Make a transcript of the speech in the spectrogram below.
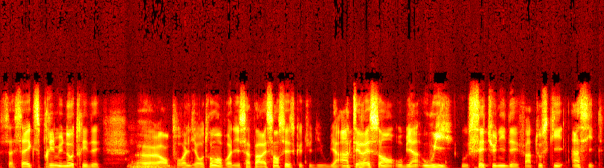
Ça, exprime une autre idée. Euh, on pourrait le dire autrement, on pourrait dire ça paraît sensé ce que tu dis, ou bien intéressant, ou bien oui, ou c'est une idée, enfin tout ce qui incite.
